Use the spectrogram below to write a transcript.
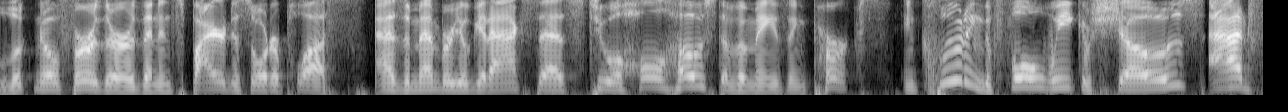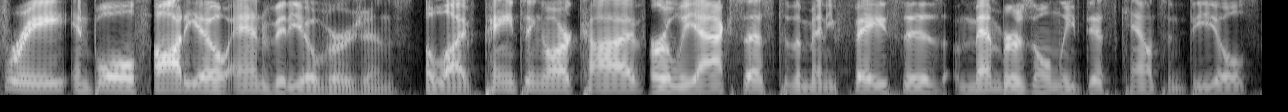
Look no further than Inspired Disorder Plus. As a member, you'll get access to a whole host of amazing perks, including the full week of shows, ad free in both audio and video versions, a live painting archive, early access to the many faces, members only discounts and deals,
